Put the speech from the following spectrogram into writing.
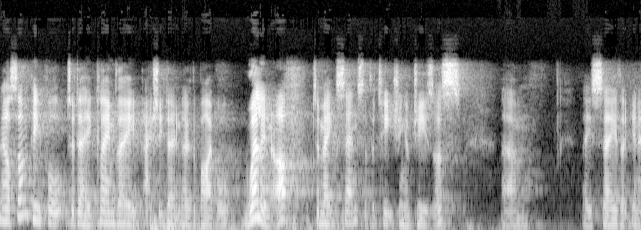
Now, some people today claim they actually don't know the Bible well enough to make sense of the teaching of Jesus. Um, they say that, you know,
